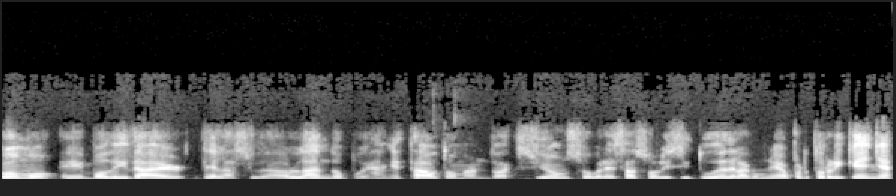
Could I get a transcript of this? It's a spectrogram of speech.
como eh, Body Dyer de la ciudad de Orlando, pues han estado tomando acción sobre esas solicitudes de la comunidad puertorriqueña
